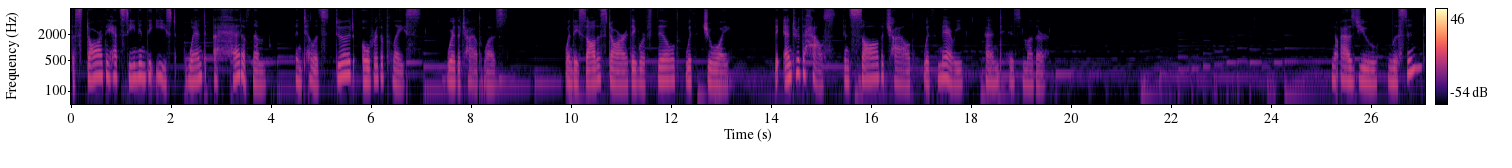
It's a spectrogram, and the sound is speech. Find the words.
the star they had seen in the east went ahead of them until it stood over the place where the child was. When they saw the star, they were filled with joy. They entered the house and saw the child with Mary and his mother. Now, as you listened,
